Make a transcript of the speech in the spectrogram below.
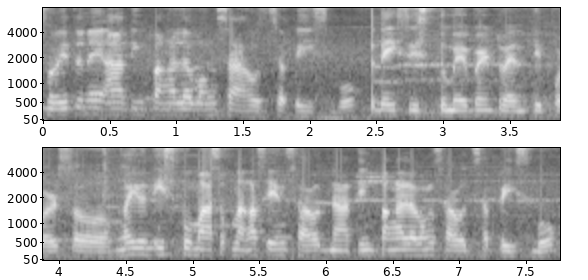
So ito na yung ating pangalawang sahod sa Facebook. Today is November 24. So ngayon is pumasok na kasi yung sahod natin, pangalawang sahod sa Facebook.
